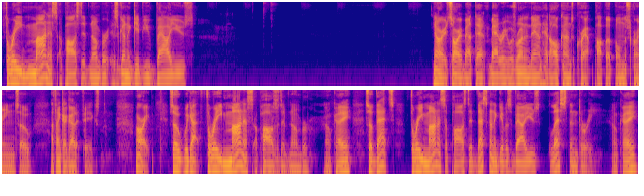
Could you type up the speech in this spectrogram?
3 minus a positive number is going to give you values. All right, sorry about that. Battery was running down, had all kinds of crap pop up on the screen, so I think I got it fixed. All right, so we got 3 minus a positive number, okay? So that's 3 minus a positive. That's going to give us values less than 3, okay?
